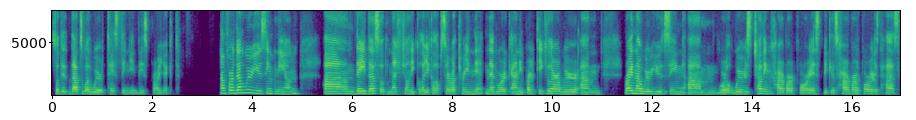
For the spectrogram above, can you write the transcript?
So th that's what we're testing in this project. And for that, we're using NEON um, data, so the National Ecological Observatory net Network, and in particular, we're um, right now we're using, um, we're studying Harvard Forest because Harvard Forest has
